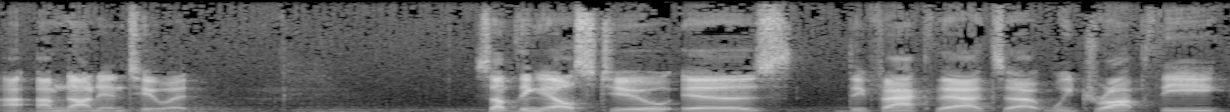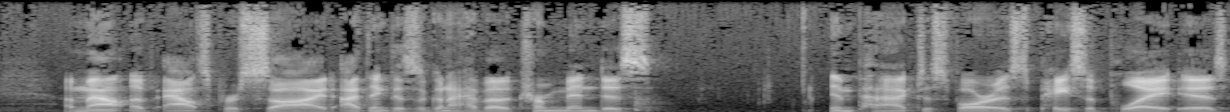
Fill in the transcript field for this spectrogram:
I, am not into it. Something else too is the fact that uh, we dropped the amount of outs per side. I think this is going to have a tremendous impact as far as pace of play. Is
